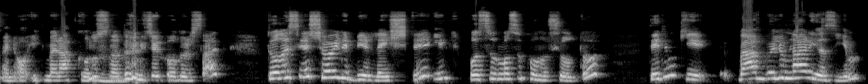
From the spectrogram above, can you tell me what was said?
Hani o ilk merak konusuna dönecek olursak. Dolayısıyla şöyle birleşti. İlk basılması konuşuldu. Dedim ki ben bölümler yazayım,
